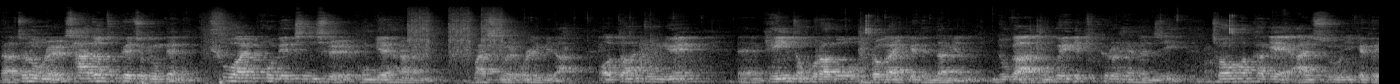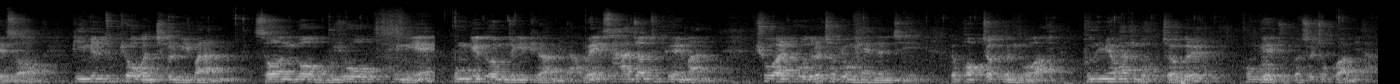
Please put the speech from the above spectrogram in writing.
아, 저는 오늘 사전 투표에 적용된 QR코드의 진실을 공개하라는 말씀을 올립니다. 어떠한 종류의 에, 개인 정보라도 들어가 있게 된다면 누가 누구에게 투표를 했는지 정확하게 알 수 있게 돼서 비밀 투표 원칙을 위반한 선거 무효 행위의 공개 검증이 필요합니다. 왜 사전 투표에만 QR코드를 적용했는지 그 법적 근거와 분명한 목적을 공개해 줄 것을 촉구합니다.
